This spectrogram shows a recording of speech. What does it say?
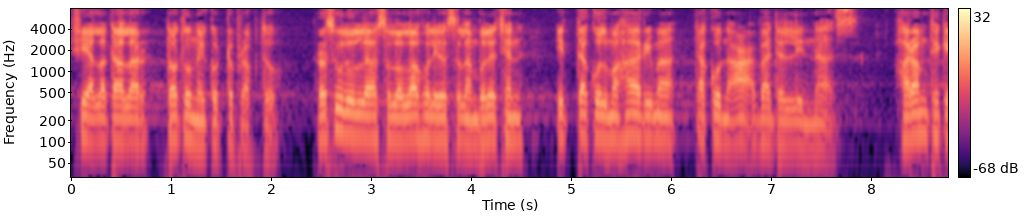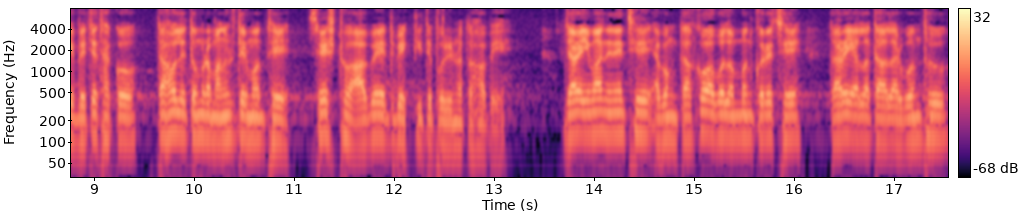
সে আল্লাহ তাল্লার তত নৈকট্যপ্রাপ্ত। রসুল্লাহ সাল্লাহ আলহিহাস্লাম বলেছেন, ইত্তাকুল মাহারিমা তাকুন আবাদাল্লিনাস হারাম থেকে বেঁচে থাকো, তাহলে তোমরা মানুষদের মধ্যে শ্রেষ্ঠ আবেদ ব্যক্তিতে পরিণত হবে। যারা ইমান এনেছে এবং তাকেও অবলম্বন করেছে, তারাই আল্লাহ তাল্লার বন্ধু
